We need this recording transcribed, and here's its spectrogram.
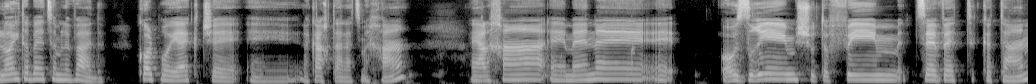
לא היית בעצם לבד. כל פרויקט שלקחת על עצמך, היה לך אה, מעין אה, אה, עוזרים, שותפים, צוות קטן,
